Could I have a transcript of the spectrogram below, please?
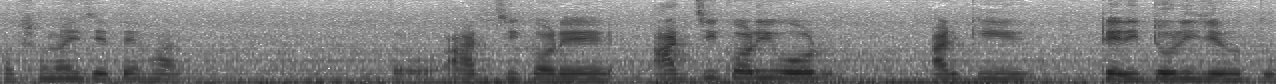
সবসময় যেতে হয়। তো আরজি করে, আরজি করি ওর আর কি টেরিটরি যেহেতু,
